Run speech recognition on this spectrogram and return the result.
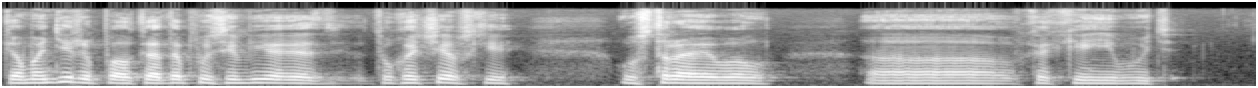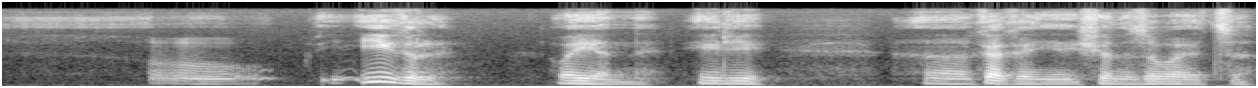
командиры полка, допустим, я, э, Тухачевский устраивал э, какие-нибудь э, игры военные, или э, как они еще называются,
